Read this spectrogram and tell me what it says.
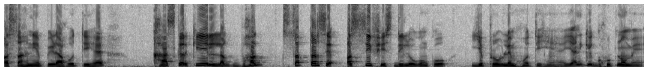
असहनीय पीड़ा होती है खास करके लगभग 70 से 80 फ़ीसदी लोगों को ये प्रॉब्लम होती ही है। यानी कि घुटनों में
